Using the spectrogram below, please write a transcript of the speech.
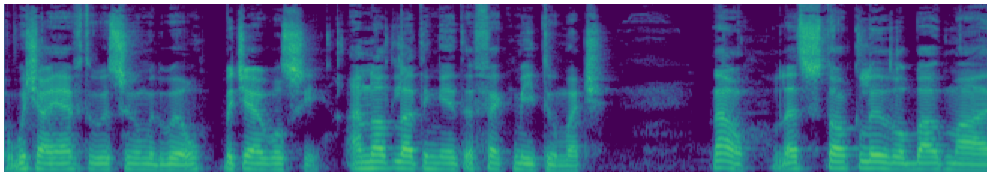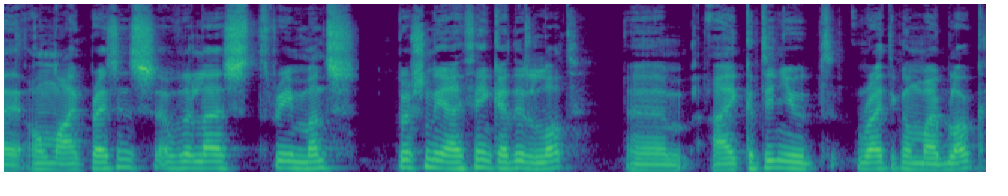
which I have to assume it will. But yeah, we'll see. I'm not letting it affect me too much. Now, let's talk a little about my online presence over the last three months. Personally, I think I did a lot. Um, I continued writing on my blog.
